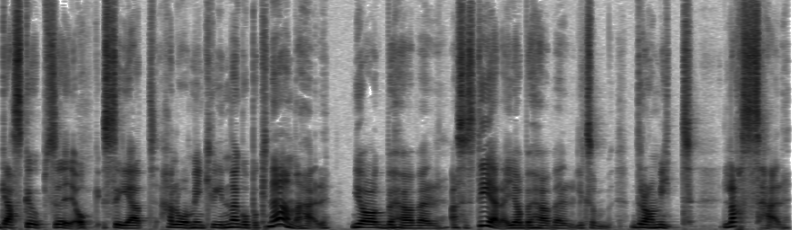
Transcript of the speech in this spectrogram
gaska upp sig och se att hallå, min kvinna går på knäna här. Jag behöver assistera, jag behöver liksom dra mitt lass här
